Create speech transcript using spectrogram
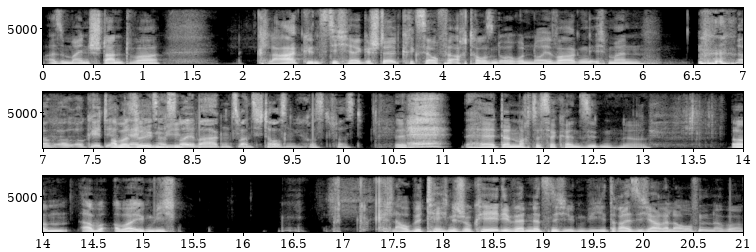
also mein Stand war klar, günstig hergestellt, kriegst ja auch für 8000 Euro einen Neuwagen. Ich meine, Okay, der, Aber der so hat jetzt als Neuwagen 20.000 gekostet fast. äh, hä, dann macht das ja keinen Sinn. Ja. Ähm, aber, aber irgendwie, ich glaube technisch okay, die werden jetzt nicht irgendwie 30 Jahre laufen, aber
